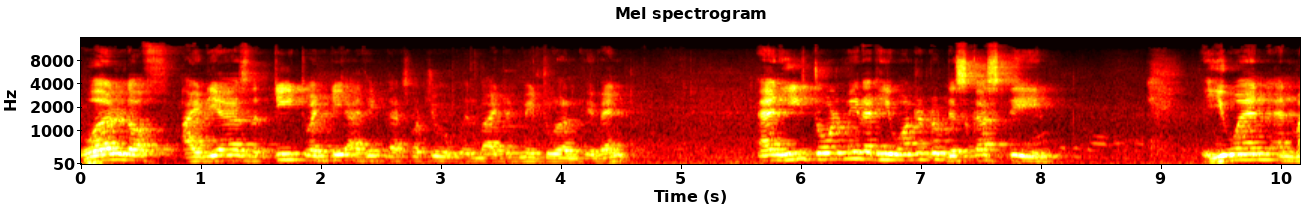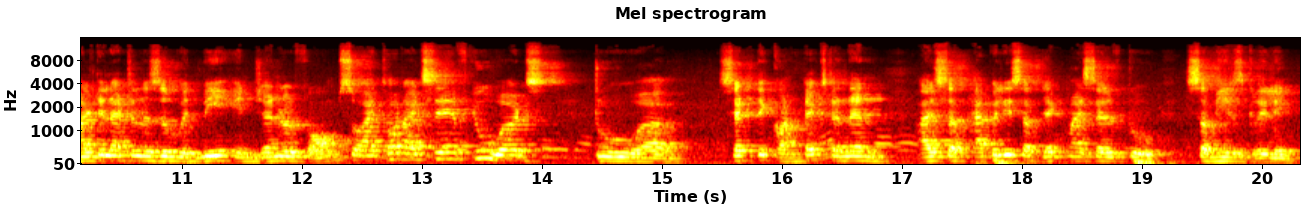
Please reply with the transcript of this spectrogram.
world of ideas, the T20, I think that's what you invited me to an event. And he told me that he wanted to discuss the UN and multilateralism with me in general form. So I thought I'd say a few words to uh, set the context and then I'll sub happily subject myself to Samir's grilling.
